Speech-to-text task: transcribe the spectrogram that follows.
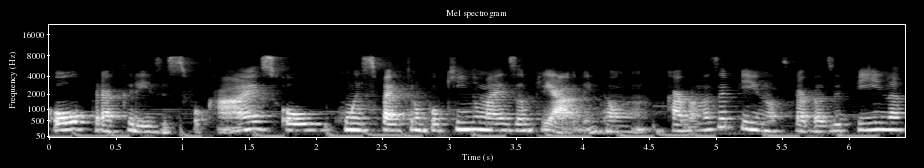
ou para crises focais ou com espectro um pouquinho mais ampliado. Então, carbamazepina, carbazepina,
